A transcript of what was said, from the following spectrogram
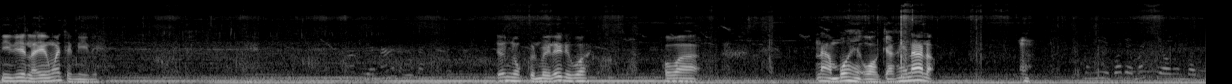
นี่ดิไหลออกมาจากนี่ดิเดี๋ยวยกขึ้นไปเลยดีกว่า เพราะว่าน้ำบ่ให้ออกจากให้หน้าหรอกมันมีประเดี๋ยวมาเกี่ยวมันบ่ได้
